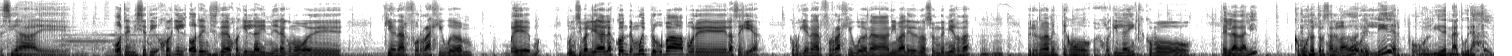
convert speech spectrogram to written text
Decía eh, otra iniciativa, Joaquín, otra iniciativa de Joaquín Lavín, era como de que iban a dar forraje, weón. Eh, mu- Municipalidad de Las Condes muy preocupada por eh, la sequía. Como que iban a dar forraje, weón, a animales de donación de mierda. Pero nuevamente como Joaquín Lavín, que es como... El Adalí, como Es un nuestro Salvador, Un, líder, po, un líder natural.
